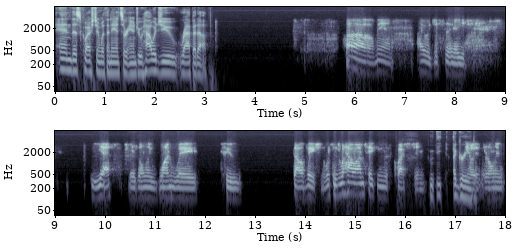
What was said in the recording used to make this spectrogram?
end this question with an answer, Andrew, how would you wrap it up? Oh man, I would just say yes. There's only one way to salvation, which is how I'm taking this question. Agreed. You know, is there only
